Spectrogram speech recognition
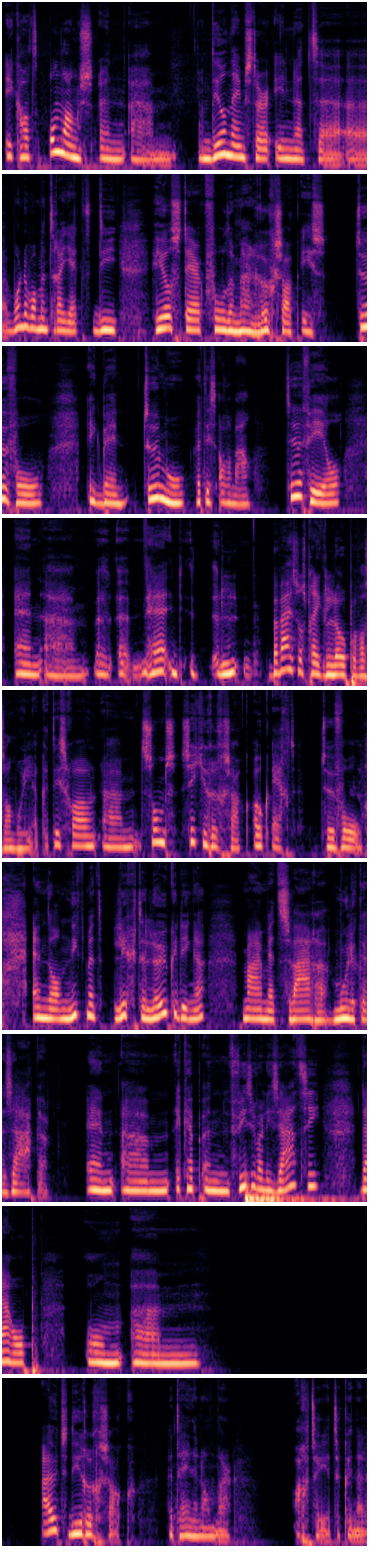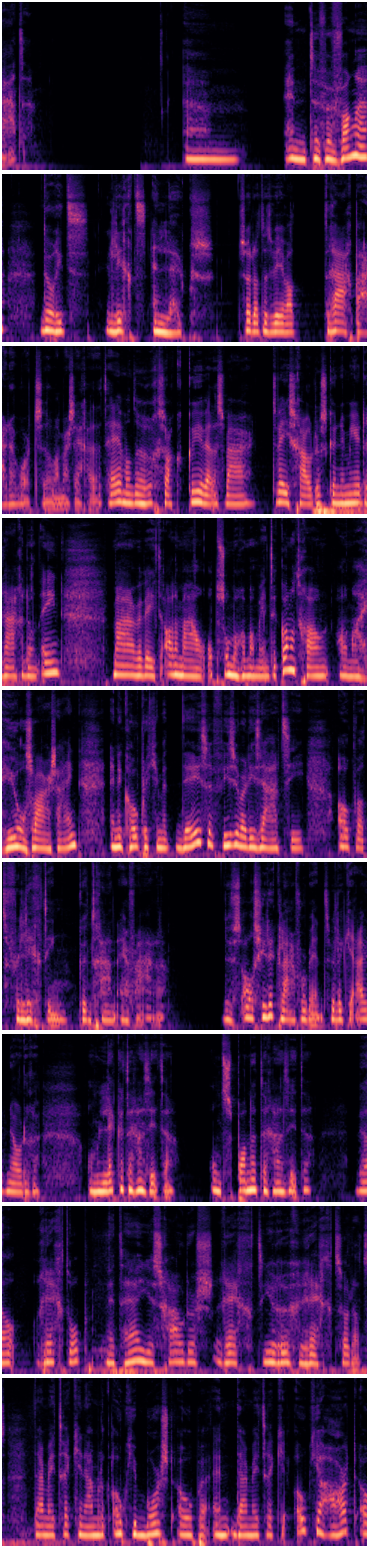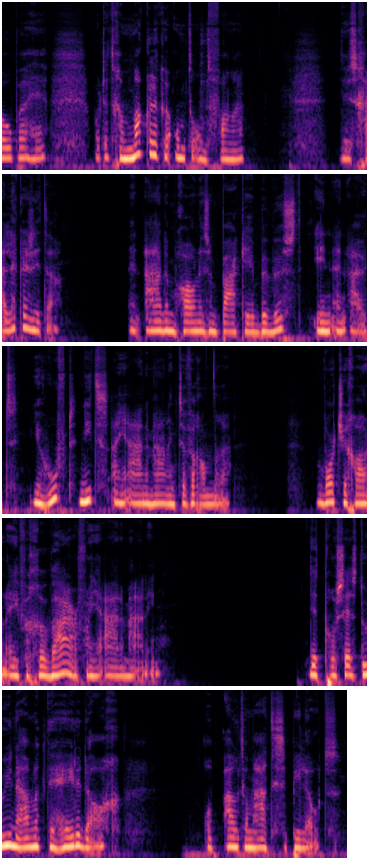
Ik had onlangs een um, een deelnemster in het uh, Wonder Woman traject die heel sterk voelde: mijn rugzak is te vol. Ik ben te moe. Het is allemaal te veel. En eh, eh, bij wijze van spreken lopen was al moeilijk. Het is gewoon, ehm, soms zit je rugzak ook echt te vol. En dan niet met lichte, leuke dingen, maar met zware, moeilijke zaken. En ehm, ik heb een visualisatie daarop om uit die rugzak het een en ander achter je te kunnen laten. Ehm, en te vervangen door iets lichts en leuks. Zodat het weer wat draagbaarder wordt, zullen we maar zeggen. Dat, hè, want een rugzak kun je weliswaar, twee schouders kunnen meer dragen dan één. Maar we weten allemaal, op sommige momenten kan het gewoon allemaal heel zwaar zijn. En ik hoop dat je met deze visualisatie ook wat verlichting kunt gaan ervaren. Dus als je er klaar voor bent, wil ik je uitnodigen om lekker te gaan zitten, ontspannen te gaan zitten. Wel rechtop, met hè, je schouders recht, je rug recht, zodat daarmee trek je namelijk ook je borst open en daarmee trek je ook je hart open. Hè. Wordt het gemakkelijker om te ontvangen. Dus ga lekker zitten en adem gewoon eens een paar keer bewust in en uit. Je hoeft niets aan je ademhaling te veranderen. Word je gewoon even gewaar van je ademhaling. Dit proces doe je namelijk de hele dag op automatische piloot.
